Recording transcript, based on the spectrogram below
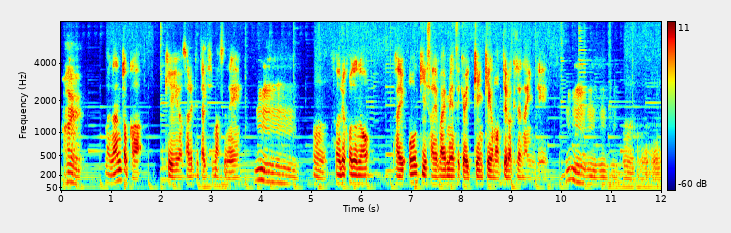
はい。まあ、なんとか経営をされてたりしますね。うん。うん。それほどの栽大きい栽培面積を一軒一軒が持ってるわけじゃないんで、うんうんうんうん。うんうんうん。い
